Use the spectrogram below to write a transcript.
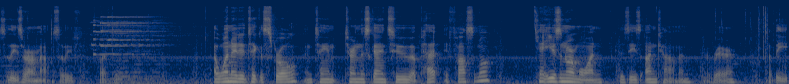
So these are our mounts that we've collected. I wanted to take a scroll and turn this guy into a pet if possible. Can't use a normal one because he's uncommon or rare, elite.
